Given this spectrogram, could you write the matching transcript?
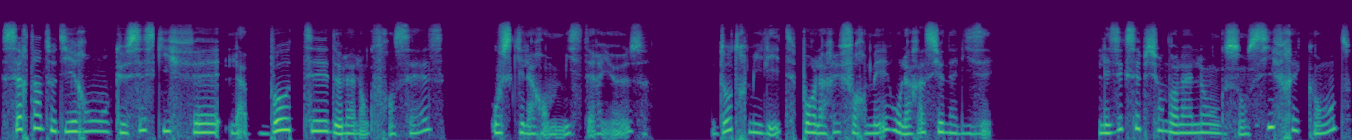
Certains te diront que c'est ce qui fait la beauté de la langue française ou ce qui la rend mystérieuse. D'autres militent pour la réformer ou la rationaliser. Les exceptions dans la langue sont si fréquentes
